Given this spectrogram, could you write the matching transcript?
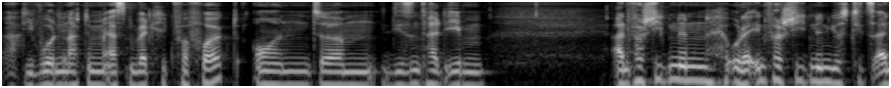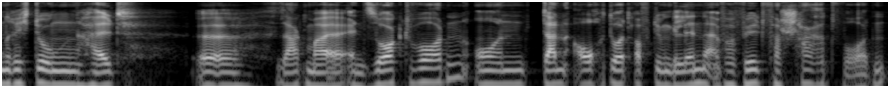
Ah, die wurden nach dem Ersten Weltkrieg verfolgt und ähm, die sind halt eben an verschiedenen oder in verschiedenen Justizeinrichtungen halt, äh, sag mal, entsorgt worden und dann auch dort auf dem Gelände einfach wild verscharrt worden.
